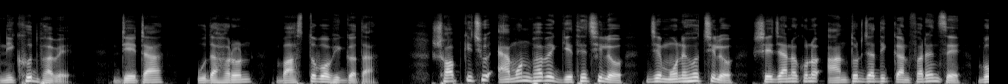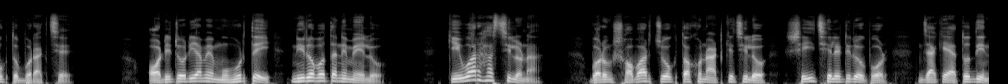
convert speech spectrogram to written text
নিখুঁতভাবে। ডেটা, উদাহরণ, বাস্তব অভিজ্ঞতা। সবকিছু এমনভাবে গেথেছিল যে মনে হচ্ছিল সে যেন কোনো আন্তর্জাতিক কনফারেন্সে বক্তব্য রাখছে। অডিটোরিয়ামে মুহূর্তেই নীরবতা নেমে এলো। কেউ আর হাসছিল না, বরং সবার চোখ তখন আটকে ছিল সেই ছেলেটির ওপর, যাকে এতদিন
